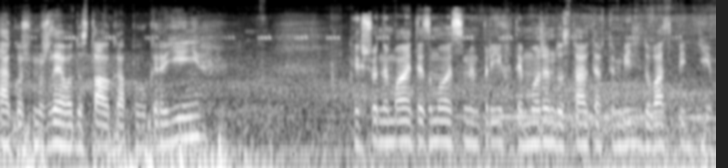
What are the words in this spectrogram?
Також можлива доставка по Україні. Якщо не маєте змоги самим приїхати, можемо доставити автомобіль до вас під дім.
